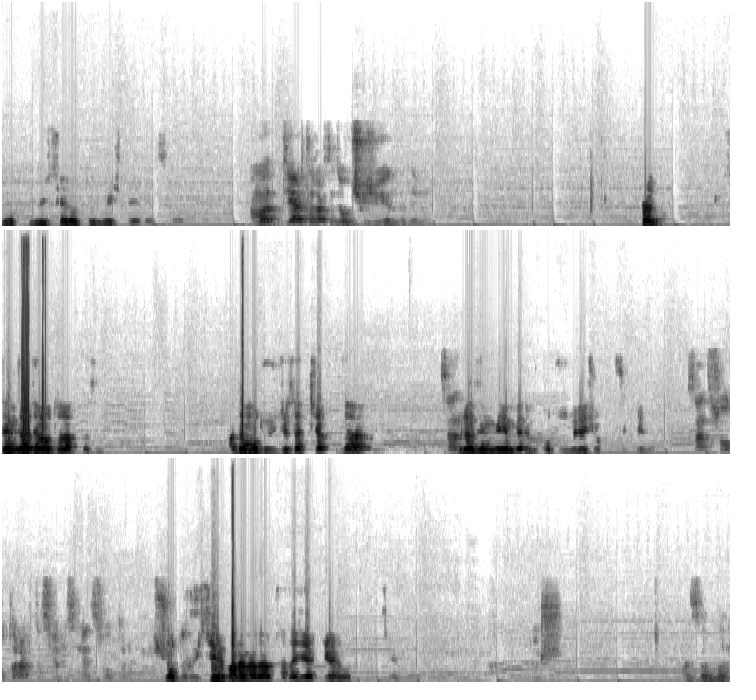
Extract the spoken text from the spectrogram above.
33 el 35 TL'si. Ama diğer tarafta da o çocuğun yanında deme. Sen zaten o taraftasın. Adam 33'e satacaktı da Sen, biraz indirim dedim 31'e çok düşük dedi. sen sol tarafta söylesene. Sol taraftaki şurada. 32'ye falan adam satacak yani 32'ye falan. Dur. Azallah.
